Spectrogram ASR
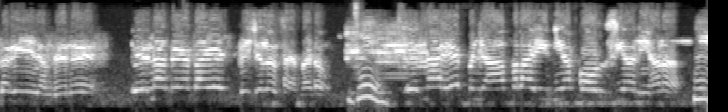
ਕਰੀ ਜਾਂਦੇ ਨੇ। ਇਹਨਾਂ ਦੇ ਤਾਂ ਇਹ ਬਿਜ਼ਨਸ ਹੈ ਮੈਡਮ ਜੀ। ਇਹਨਾਂ ਇਹ ਪੰਜਾਬ ਭਲਾਈ ਦੀਆਂ ਪਾਲਿਸੀਆਂ ਨਹੀਂ ਹਨ। ਹੂੰ।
